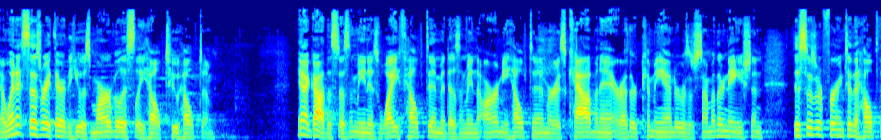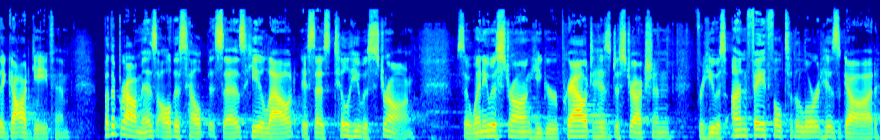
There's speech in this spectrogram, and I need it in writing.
Now, when it says right there that he was marvelously helped, who helped him? Yeah, God, this doesn't mean his wife helped him. It doesn't mean the army helped him or his cabinet or other commanders or some other nation. This is referring to the help that God gave him. But the problem is, all this help, it says, he allowed, it says, till he was strong. So when he was strong, he grew proud to his destruction, for he was unfaithful to the Lord his God,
